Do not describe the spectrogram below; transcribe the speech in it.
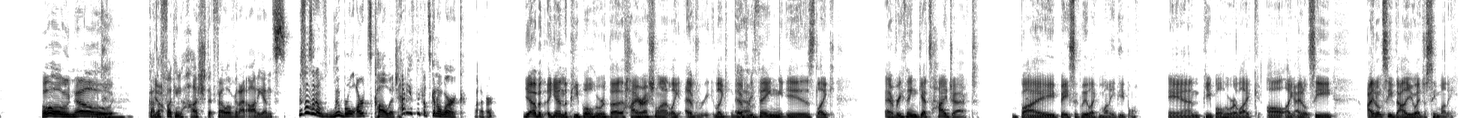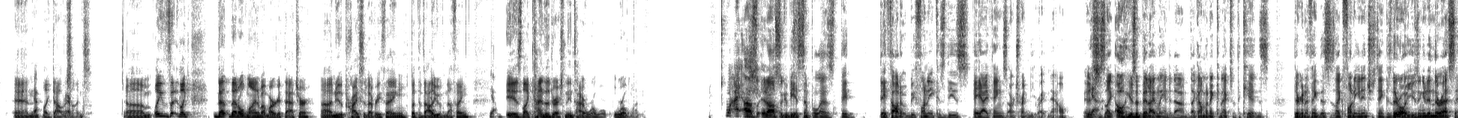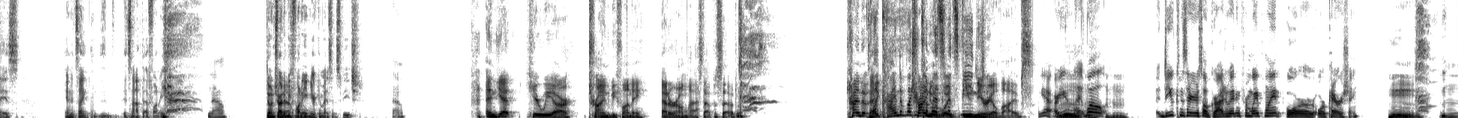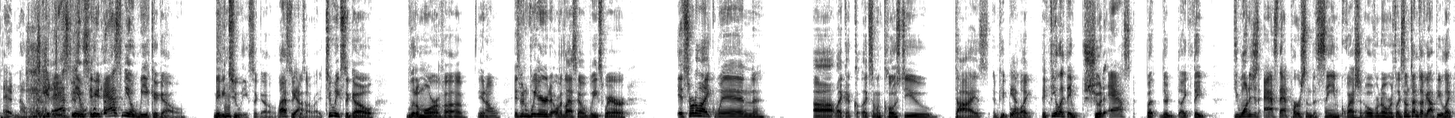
Oh no! God, Yeah. the fucking hush that fell over that audience. This wasn't a liberal arts college. How do you think that's gonna work? Whatever. Yeah, but again, the people who are at the higher echelon, like every like Yeah. everything is like everything gets hijacked by basically like money people and people who are like all like I don't see I don't see value, I just see money and Yeah, like dollar fair. signs. Um like like that that old line about Margaret Thatcher, uh knew the price of everything but the value of nothing. Yeah. Is like kind of the direction the entire world world went. Well, I also, it also could be as simple as they they thought it would be funny because these AI things are trendy right now, and it's Yeah. just like, oh, here's a bit I landed on. Like I'm gonna connect with the kids. They're gonna think this is like funny and interesting because they're all using it in their essays, and it's like it's not that funny. No, Don't try to be funny in your commencement speech. no. And yet here we are trying to be funny at our own last episode. kind of That- like kind of like a trying to avoid speech. funereal vibes. Yeah, are you like? Well, Mhm. do you consider yourself graduating from Waypoint or or perishing? Hmm. And now- if you'd asked me, if you'd asked me a week ago, maybe two weeks ago, last week Yeah. was all right. Two weeks ago, a little more of a, you know, it's been weird over the last couple of weeks where it's sort of like when, uh, like a like someone close to you dies and people Yeah. are like they feel like they should ask, but they're like they. Do you want to just ask that person the same question over and over? It's like sometimes I've got people like,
